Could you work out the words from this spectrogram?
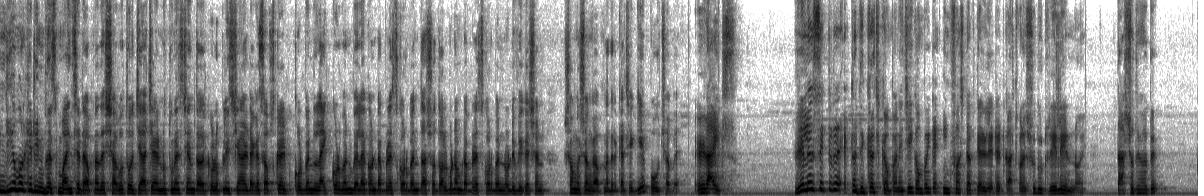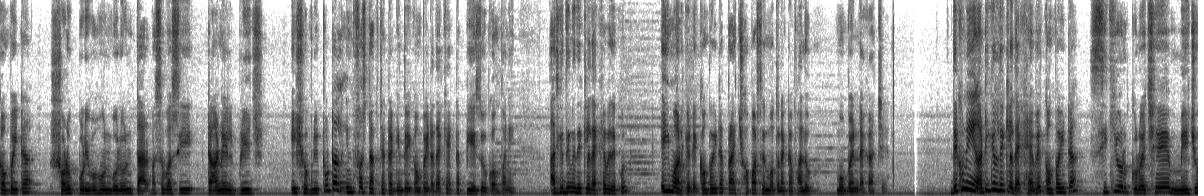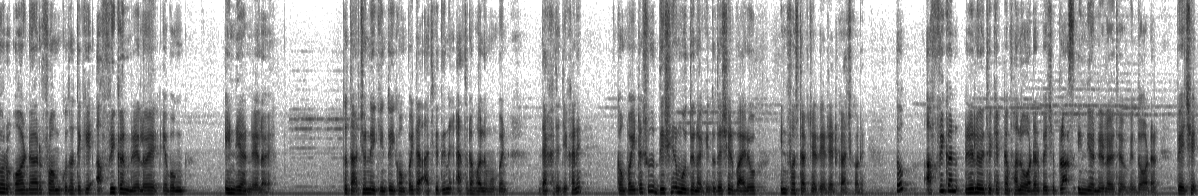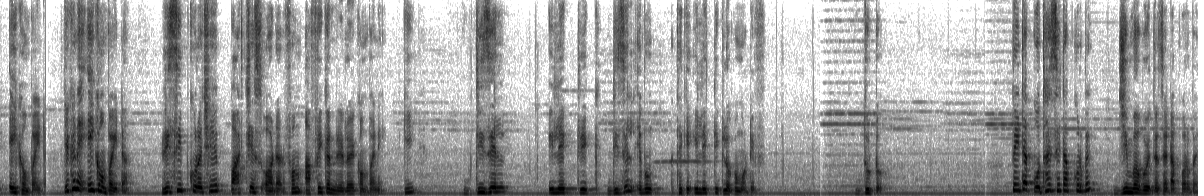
India market invest মাইন্ডসেটে আপনাদের স্বাগত। যা চ্যানেল নতুন এসেছেন, তাদেরকে হলো প্লিজ চ্যানেলটাকে সাবস্ক্রাইব করবেন লাইক করবেন বেল আইকনটা প্রেস করবেন, তার সাথে অল্পটামটা প্রেস করবেন নোটিফিকেশন সঙ্গে সঙ্গে আপনাদের কাছে গিয়ে পৌঁছাবে। রাইটস রেলওয়ে সেক্টরের একটা দিগ্গজ কোম্পানি যেই কোম্পানিটা ইনফ্রাস্ট্রাকচার রিলেটেড কাজ করে, শুধু রেলের নয়, তার সাথে সাথে কোম্পানিটা সড়ক পরিবহন বলুন, তার পাশাপাশি টানেল ব্রিজ এইসব নিয়ে টোটাল ইনফ্রাস্ট্রাকচারটা কিন্তু এই কোম্পানিটা দেখে, একটা পিএসইউ কোম্পানি আজকের দিনে দেখলে দেখাবে, দেখুন এই মার্কেটে কোম্পানিটা প্রায় ছ পার্সেন্ট মতন একটা ভালো মুভমেন্ট দেখাচ্ছে। দেখুন, এই আর্টিকেল দেখলে দেখা যাবে কোম্পানিটা সিকিওর করেছে মেজর অর্ডার ফ্রম কোথা থেকে? আফ্রিকান রেলওয়ে এবং ইন্ডিয়ান রেলওয়ে তো তার জন্যই কিন্তু এই কোম্পানিটা আজকের দিনে এতটা ভালো মুভমেন্ট দেখা যায় যেখানে কোম্পানিটা শুধু দেশের মধ্যে নয়, কিন্তু দেশের বাইরেও ইনফ্রাস্ট্রাকচার রিলেটেড কাজ করে। তো আফ্রিকান রেলওয়ে থেকে একটা ভালো অর্ডার পেয়েছে প্লাস ইন্ডিয়ান রেলওয়ে থেকেও কিন্তু অর্ডার পেয়েছে এই কোম্পানিটা যেখানে এই কোম্পানিটা রিসিভ করেছে purchase order from African railway company কি? ডিজেল ইলেকট্রিক ডিজেল এবং থেকে ইলেকট্রিক লোকোমোটিভ দুটো। তো এটা কোথায় সেট আপ করবে? জিম্বাবুয়েতে সেট আপ করবে।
